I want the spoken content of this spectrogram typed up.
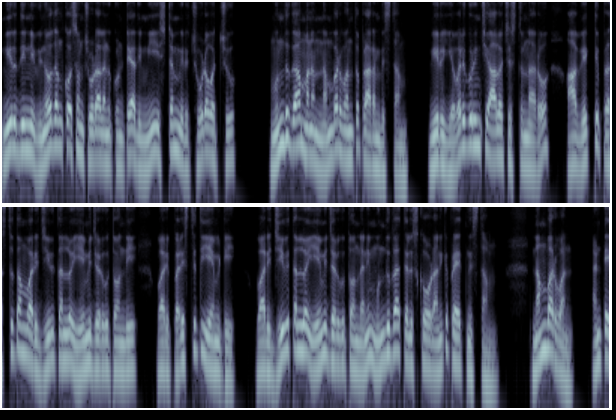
మీరు దీన్ని వినోదం కోసం చూడాలనుకుంటే అది మీ ఇష్టం మీరు చూడవచ్చు. ముందుగా మనం నంబర్ వన్తో ప్రారంభిస్తాం. వీరు ఎవరి గురించి ఆలోచిస్తున్నారో ఆ వ్యక్తి ప్రస్తుతం వారి జీవితంలో ఏమి జరుగుతోంది వారి పరిస్థితి ఏమిటి వారి జీవితంలో ఏమి జరుగుతోందని ముందుగా తెలుసుకోవడానికి ప్రయత్నిస్తాం. నంబర్ వన్ అంటే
